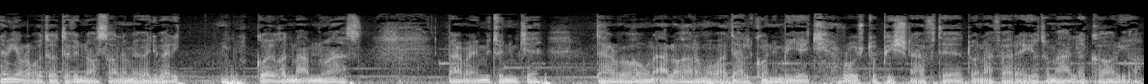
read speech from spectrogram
نمیگم رابطه عاطفی ناسالمه ولی برای گاهی ممنوع است. بنابراین می‌تونیم که در واقع اون علاقه رو مبدل کنیم به یک رشد و پیشرفته دو نفره یا تو محل کار یا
